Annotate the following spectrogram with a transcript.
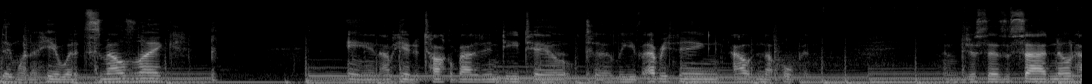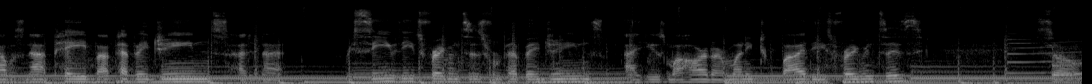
They want to hear what it smells like. And I'm here to talk about it in detail to leave everything out in the open. And just as a side note, I was not paid by Pepe Jeans. I did not receive these fragrances from Pepe Jeans. I used my hard earned money to buy these fragrances. So,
